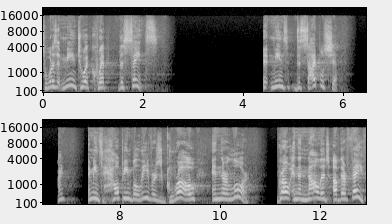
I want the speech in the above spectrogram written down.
So, what does it mean to equip the saints? It means discipleship. Right? It means helping believers grow in their lore, grow in the knowledge of their faith.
